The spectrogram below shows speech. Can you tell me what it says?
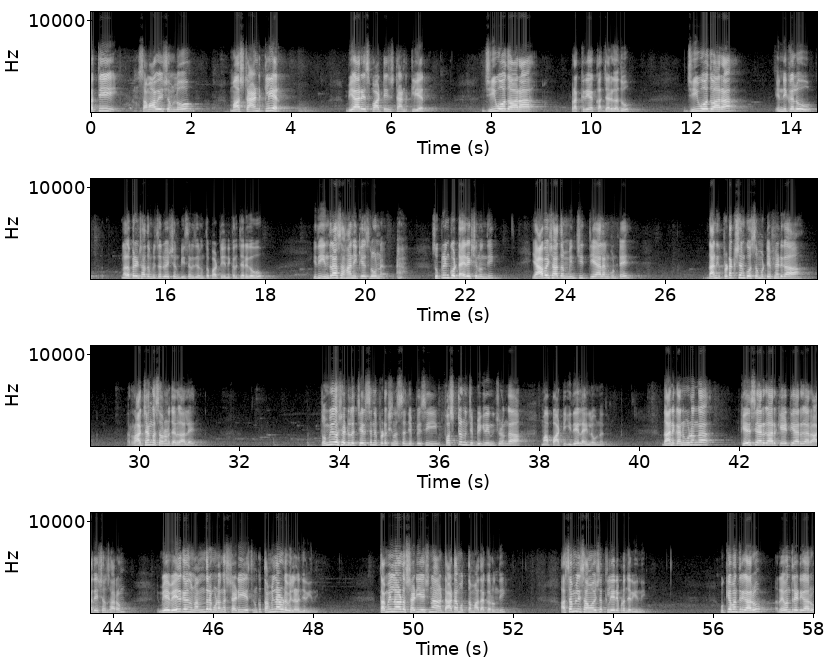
ప్రతి సమావేశంలో మా stand clear. BRS party stand clear. GO ద్వారా ప్రక్రియ జరగదు. జీవో ద్వారా ఎన్నికలు నలభై రెండు శాతం రిజర్వేషన్ బీసీ రిజర్వేషన్తో పాటు ఎన్నికలు జరగవు. ఇది ఇందిరా సహాని కేసులో సుప్రీంకోర్టు డైరెక్షన్ ఉంది. యాభై శాతం మించి చేయాలనుకుంటే దానికి ప్రొటెక్షన్ కోసము డెఫినెట్గా రాజ్యాంగ సవరణ జరగాలి. తొమ్మిదో షెడ్యూల్ చేరిసిన ప్రొటెక్షన్ వస్తుందని చెప్పేసి ఫస్ట్ నుంచి బిగినింగ్ చూడంగా మా పార్టీ ఇదే లైన్లో ఉన్నది. దానికి అనుగుణంగా కేసీఆర్ గారు కేటీఆర్ గారు ఆదేశానుసారం మే వేదిక మీద ఉన్న అందరం కూడా స్టడీ చేసినందుకు తమిళనాడు కూడా వెళ్ళడం జరిగింది. తమిళనాడులో స్టడీ చేసిన డాటా మొత్తం మా దగ్గర ఉంది. అసెంబ్లీ సమావేశం క్లియర్ ఇవ్వడం జరిగింది. ముఖ్యమంత్రి గారు రేవంత్ రెడ్డి గారు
